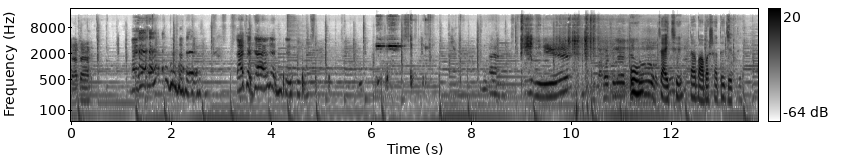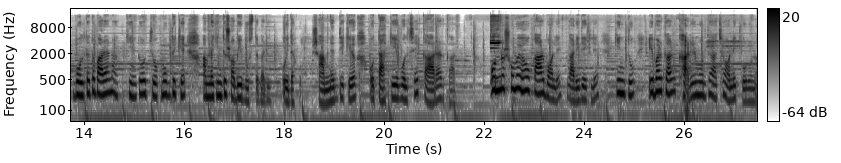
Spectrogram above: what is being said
টাটা। আচ্ছা যা ওই তো। চাইছে তার বাবার সাথে যেতে। বলতে তো পারে না কিন্তু ওর চোখ মুখ দেখে আমরা কিন্তু সবই বুঝতে পারি। ওই দেখো সামনের দিকে ও তাকিয়ে বলছে কার আর কার? অন্য সময়ও কার বলে গাড়ি দেখলে কিন্তু এবারকার গাড়ির মধ্যে আছে অনেক করুণা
